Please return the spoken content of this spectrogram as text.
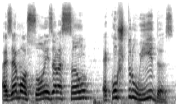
as emoções elas são é, construídas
